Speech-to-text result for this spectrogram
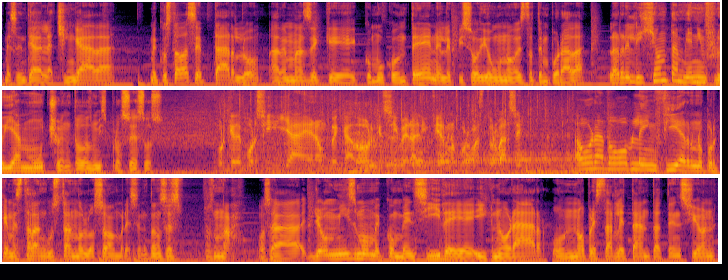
me sentía de la chingada, me costaba aceptarlo, además de que, como conté en el episodio 1 de esta temporada, la religión también influía mucho en todos mis procesos porque de por sí ya era un pecador que se iba al infierno por masturbarse. Ahora doble infierno porque me estaban gustando los hombres. Entonces, pues no. O sea, yo mismo me convencí de ignorar o no prestarle tanta atención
